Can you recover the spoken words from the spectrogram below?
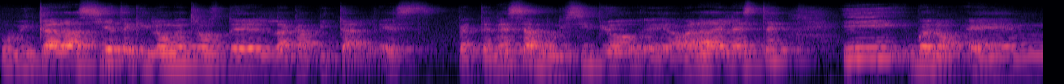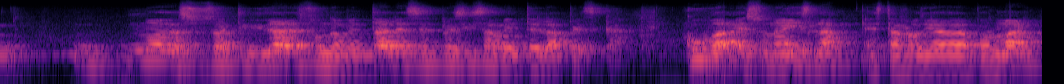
ubicada a 7 kilómetros de la capital. Pertenece al municipio eh, Habana del Este y bueno, eh, una de sus actividades fundamentales es precisamente la pesca. Cuba es una isla, está rodeada por mar.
